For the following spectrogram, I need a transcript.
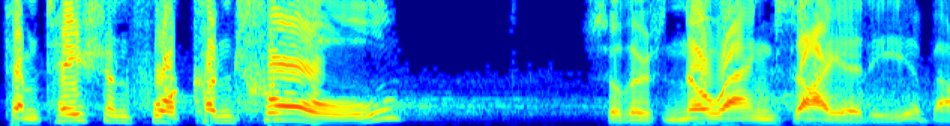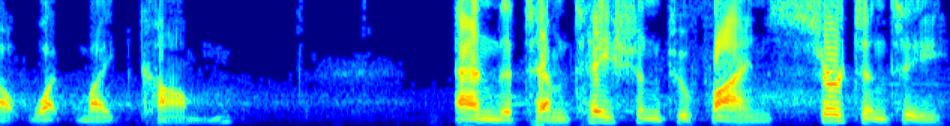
Temptation for control, so there's no anxiety about what might come. And the temptation to find certainty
